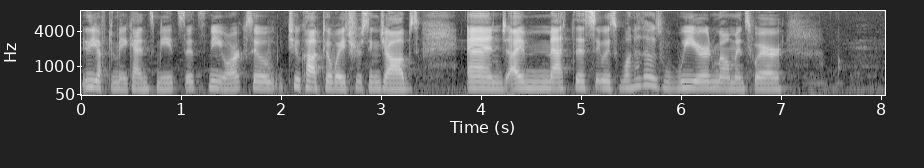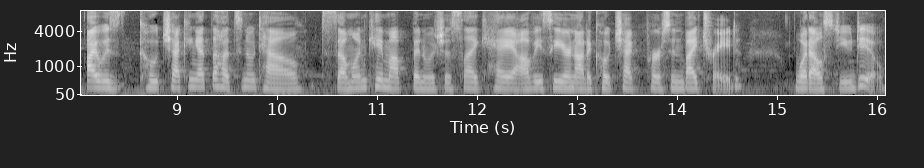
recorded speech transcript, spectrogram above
you have to make ends meet. It's New York. So two cocktail waitressing jobs. And I met this, it was one of those weird moments where I was coat checking at the Hudson Hotel. Someone came up and was just like, hey, obviously you're not a coat check person by trade. What else do you do?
